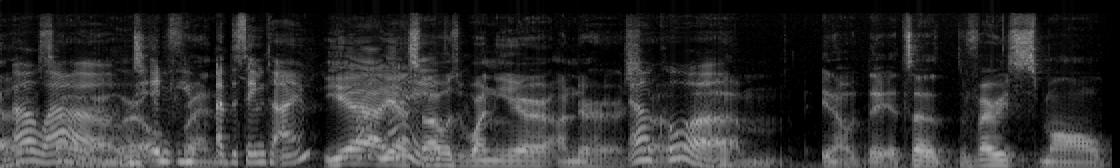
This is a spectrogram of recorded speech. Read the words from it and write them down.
together. Oh so, wow! yeah, we're And old you- friends. at the same time? yeah, Oh, yeah. So I was one year under her. Oh, so, cool. Um, you know, they, it's a very small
